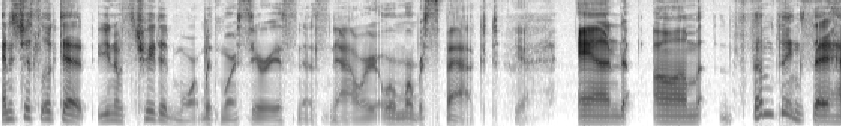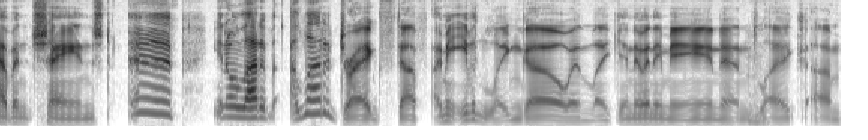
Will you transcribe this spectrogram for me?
And it's just looked at, you know, it's treated more with more seriousness now or, or more respect. Yeah. And um, some things that haven't changed, eh, you know, a lot of a lot of drag stuff. I mean, even lingo and like, you know what I mean, and Mhm. like um,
